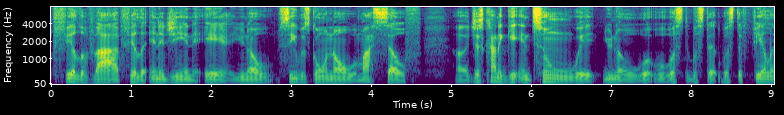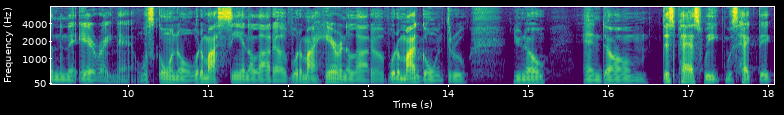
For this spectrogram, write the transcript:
feel the vibe, feel the energy in the air, you know, see what's going on with myself. Uh, just kind of get in tune with, you know, what, what's the, what's the what's the feeling in the air right now? What's going on? What am I seeing a lot of? What am I hearing a lot of? What am I going through? You know, and um, this past week was hectic.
